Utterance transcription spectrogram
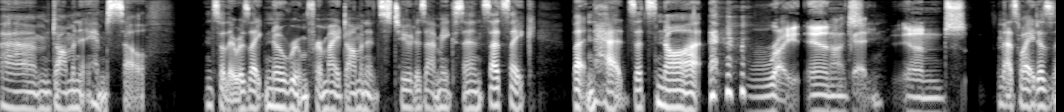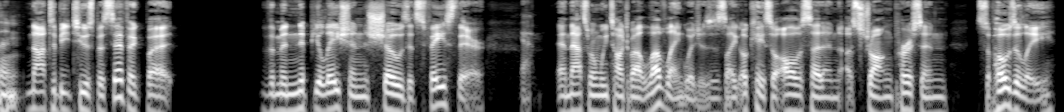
um, dominant himself. And so there was like no room for my dominance too. Does that make sense? That's like button heads. That's not, and Right. And good. and that's why it doesn't. not to be too specific, but the manipulation shows its face there. Yeah. And that's when we talked about love languages. It's like, okay, so all of a sudden a strong person supposedly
